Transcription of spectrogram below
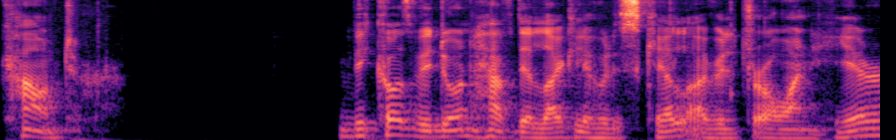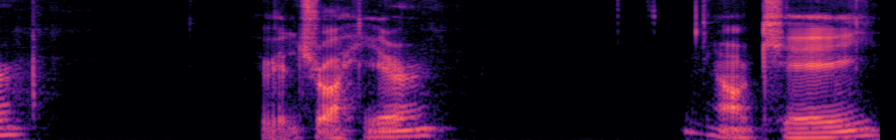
counter. Because we don't have the likelihood scale, I will draw one here. I will draw here. Okay.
